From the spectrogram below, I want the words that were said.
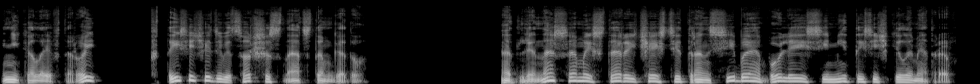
Николай II в 1916 году. А длина самой старой части Транссиба более 7 тысяч километров,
